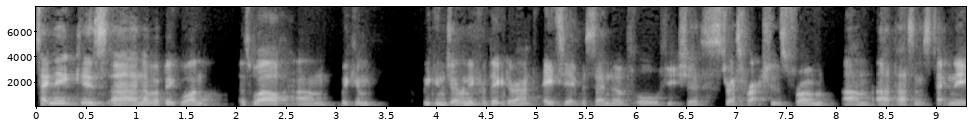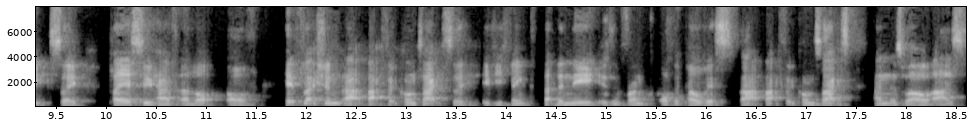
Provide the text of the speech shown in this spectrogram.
Technique is uh, another big one. As well. Um, we can we can generally predict around 88% of all future stress fractures from um, a person's technique. So players who have a lot of hip flexion at back foot contact. So if you think that the knee is in front of the pelvis at back foot contact, and as well as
